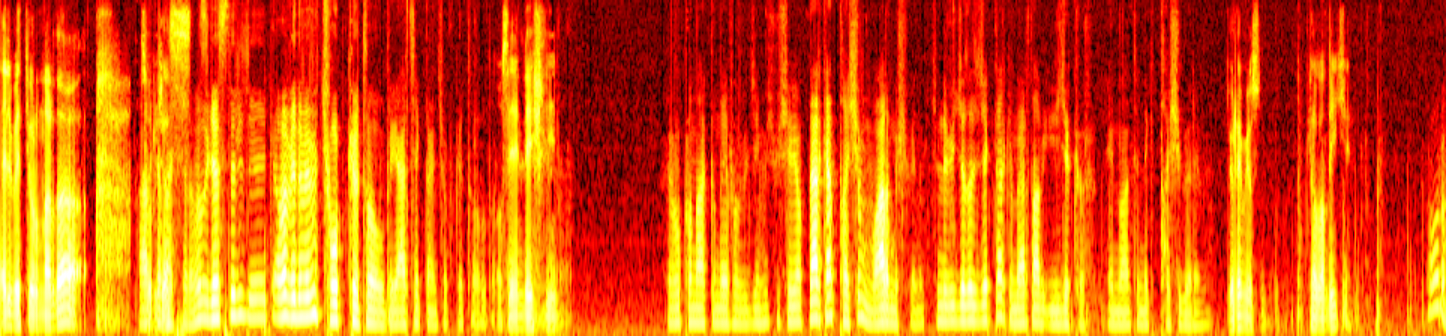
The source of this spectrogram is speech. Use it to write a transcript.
elbet yorumlarda soracağız. Arkadaşlarımız gösterecek. Ama benim evim çok kötü oldu. Gerçekten çok kötü oldu. O senin leşliğin. Ve bu konu hakkında yapabileceğim hiçbir şey yok derken taşım varmış benim. Şimdi videoda diyecekler ki Mert abi iyice kör. Envanterindeki taşı göremiyor. Göremiyorsun. Yalan değil ki. Doğru.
